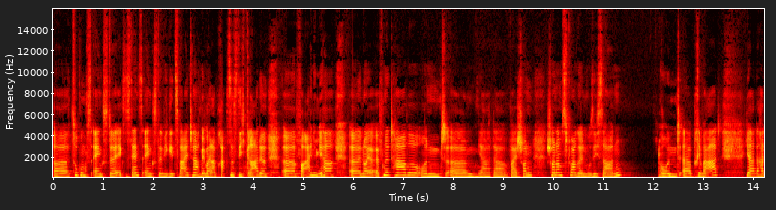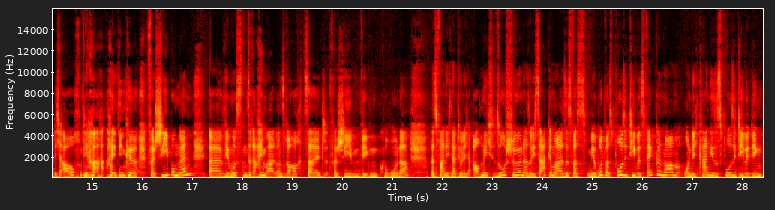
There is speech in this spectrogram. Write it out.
Äh, Zukunftsängste, Existenzängste. Wie geht's weiter mit meiner Praxis, die ich gerade äh, vor einem Jahr äh, neu eröffnet habe? Und ähm, ja, da war ich schon schon am struggeln, muss ich sagen. Und äh, privat, ja, da hatte ich auch ja einige Verschiebungen. Äh, wir mussten dreimal unsere Hochzeit verschieben wegen Corona. Das fand ich natürlich auch nicht so schön. Also ich sage immer, es ist was, mir wurde was Positives weggenommen und ich kann dieses positive Ding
